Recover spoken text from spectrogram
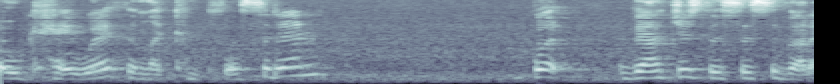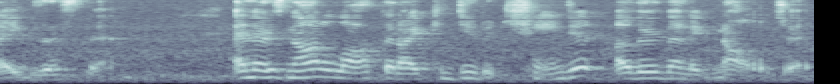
okay with and like complicit in but that's just the system that I exist in. And there's not a lot that I can do to change it other than acknowledge it.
